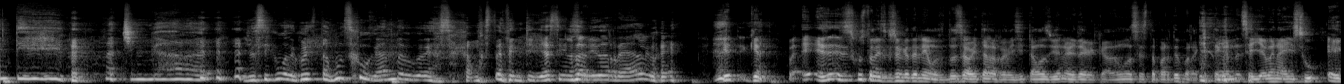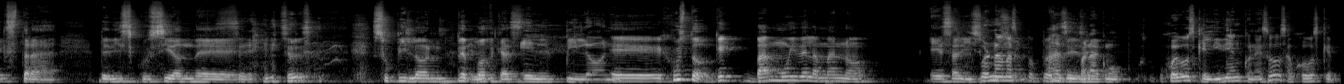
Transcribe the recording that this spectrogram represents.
en ti, la chingada. Y yo así como de, güey, estamos jugando, güey. O sea, jamás te mentiría así en la vida real, güey. Que- es, es justo la discusión que teníamos. Entonces ahorita la revisitamos bien, ahorita que acabemos esta parte para que tengan, se lleven ahí su extra de discusión de Sí. su, su pilón de podcast. El pilón. Eh, justo, que va muy de la mano esa discusión. Bueno, nada más Ah, sí, sí. para como juegos que lidian con eso, o sea, juegos que,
